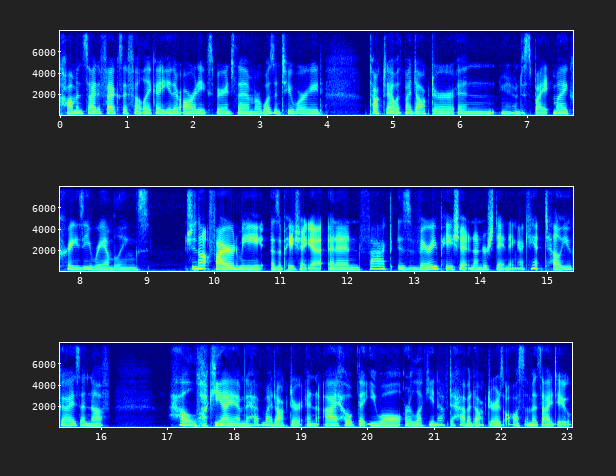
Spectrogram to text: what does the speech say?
common side effects, I felt like I either already experienced them or wasn't too worried. Talked it out with my doctor, and, you know, despite my crazy ramblings, she's not fired me as a patient yet. And in fact is very patient and understanding. I can't tell you guys enough how lucky i am to have my doctor and i hope that you all are lucky enough to have a doctor as awesome as i do.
